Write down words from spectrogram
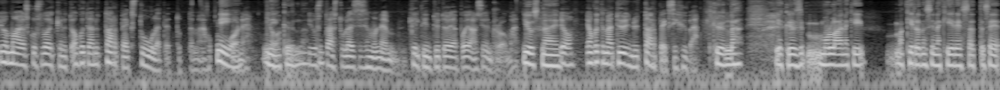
Joo, mä oon joskus loikkinut, onko tämä nyt tarpeeksi tuuletettu tämä niin, huone? Niin, Joo. kyllä. Just taas tulee se semmoinen kiltin tytön ja pojan syndrooma. Just näin. Joo, onko tämä tyyli nyt tarpeeksi hyvä? Kyllä, ja kyllä se, mulla ainakin mä kirjoitan siinä kirjassa, että se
